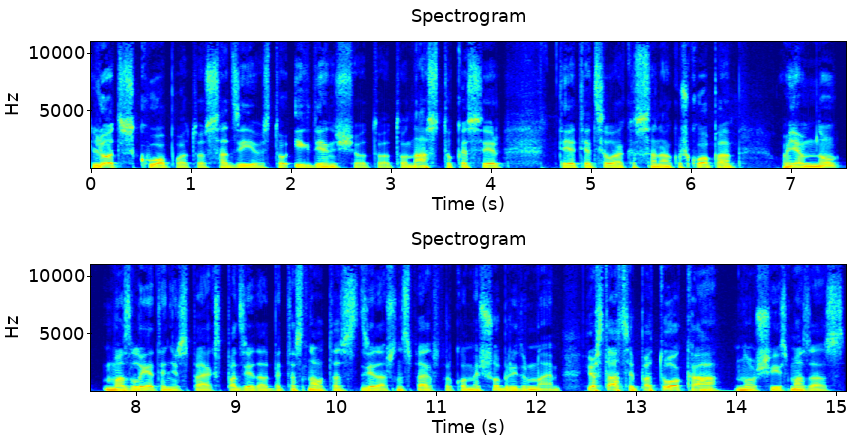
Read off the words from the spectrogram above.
ļoti skopoto sadzīves, to ikdienas, to, to nastu, kas ir. Tie ir tie cilvēki, kas sanākuši kopā. Un, ja nu, mazliet ir spēks padziedāt, bet tas nav tas dziedāšanas spēks, par ko mēs šobrīd runājam. Jo stāsts ir par to, kā no šīs mazās,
